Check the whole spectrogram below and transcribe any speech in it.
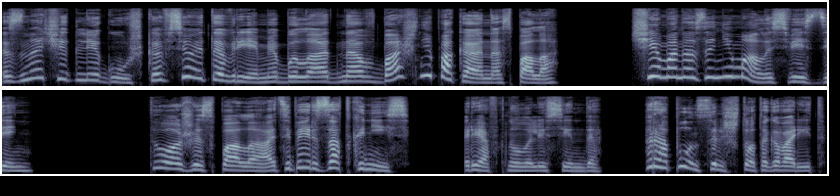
Значит, лягушка все это время была одна в башне, пока она спала? Чем она занималась весь день? Тоже спала, а теперь заткнись, рявкнула Люсинда. Рапунцель что-то говорит.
